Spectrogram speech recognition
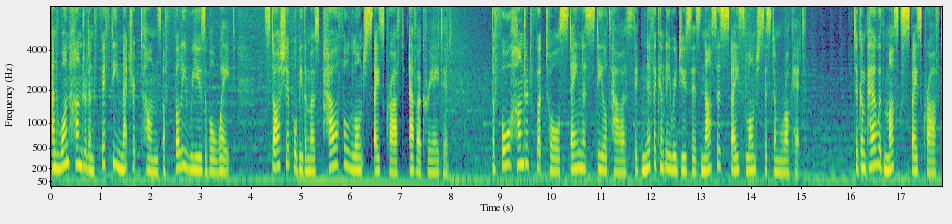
and 150 metric tons of fully reusable weight, Starship will be the most powerful launch spacecraft ever created. The 400 foot tall stainless steel tower significantly reduces NASA's Space Launch System rocket. To compare with Musk's spacecraft,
